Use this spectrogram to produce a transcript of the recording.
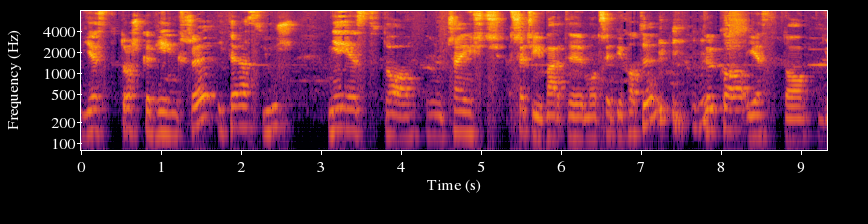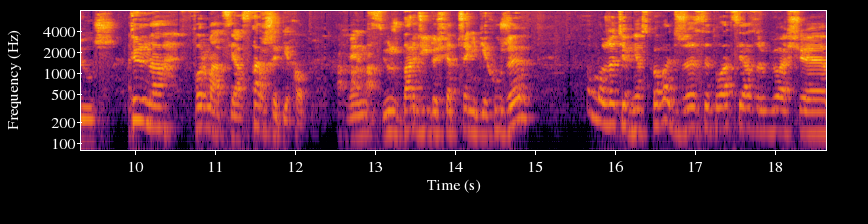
jest troszkę większy i teraz już nie jest to mm, część trzeciej warty młodszej piechoty, tylko jest to już tylna formacja starszej piechoty. Więc już bardziej doświadczeni piechurzy no możecie wnioskować, że sytuacja zrobiła się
